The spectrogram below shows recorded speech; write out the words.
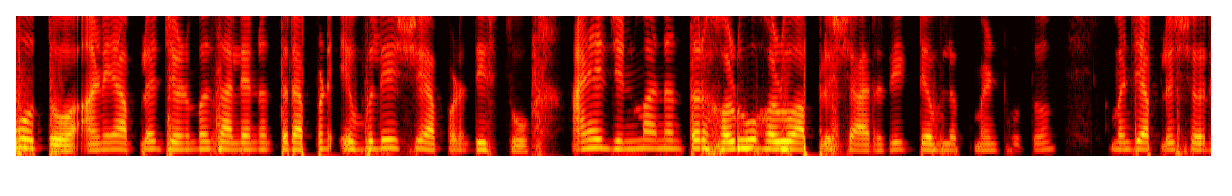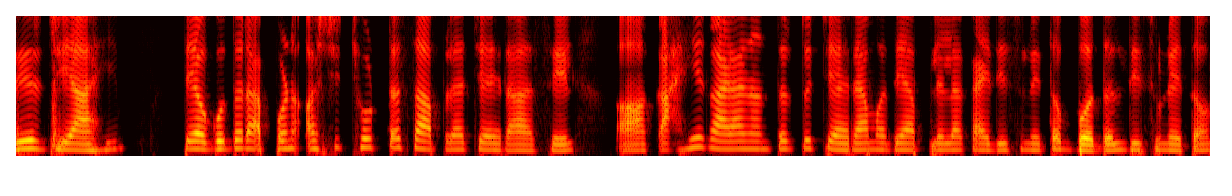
होतो आणि आपला जन्म झाल्यानंतर आपण एवलेशे आपण दिसतो आणि जन्मानंतर हळूहळू आपलं शारीरिक डेव्हलपमेंट होतं. म्हणजे आपलं शरीर जे आहे ते अगोदर आपण अशी छोटंसं आपला चेहरा असेल काही काळानंतर तो चेहऱ्यामध्ये आपल्याला काय दिसून येतं बदल दिसून येतं.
